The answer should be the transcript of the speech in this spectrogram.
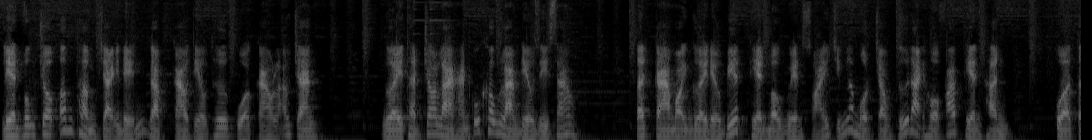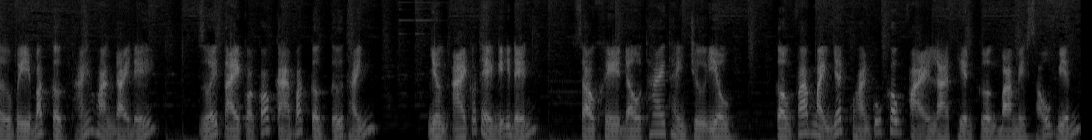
liền vụng trộm âm thầm chạy đến gặp Cao tiểu thư của Cao lão trang. Người thật cho là hắn cũng không làm điều gì sao? Tất cả mọi người đều biết Thiền Bồng Nguyên Soái chính là một trong tứ đại hộ pháp thiền thần của tử vi Bắc Cực Thái Hoàng Đại Đế, dưới tay còn có cả Bắc Cực Tứ Thánh. Nhưng ai có thể nghĩ đến, sau khi đầu thai thành trư yêu, công pháp mạnh nhất của hắn cũng không phải là Thiền Cường 36 biến,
